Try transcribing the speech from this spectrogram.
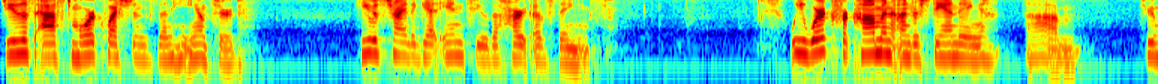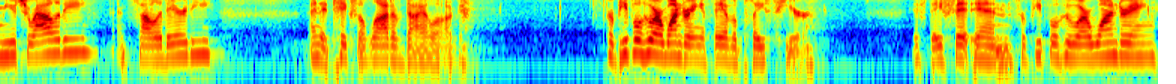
Jesus asked more questions than he answered. He was trying to get into the heart of things. We work for common understanding um, through mutuality and solidarity, and it takes a lot of dialogue. For people who are wondering if they have a place here, if they fit in, for people who are wondering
